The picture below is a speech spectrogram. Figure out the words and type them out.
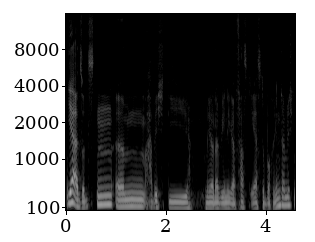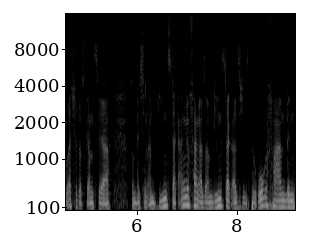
ja, ansonsten ähm, habe ich die mehr oder weniger fast erste Woche hinter mich gebracht. Ich habe das Ganze ja so ein bisschen am Dienstag angefangen. Also am Dienstag, als ich ins Büro gefahren bin,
